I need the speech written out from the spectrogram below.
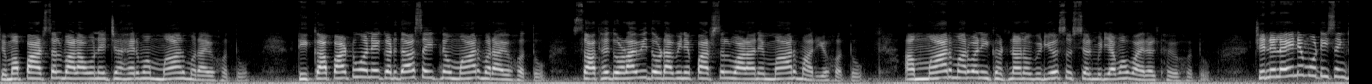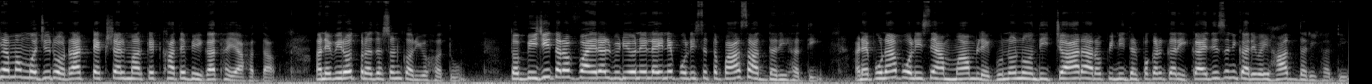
જેમાં પાર્સલવાળાઓને જાહેરમાં માર મરાયો હતો. ઢીકાપાટુ અને ગરદા સહિતનો માર મરાયો હતો. સાથે દોડાવી દોડાવીને પાર્સલવાળાને માર માર્યો હતો. આ માર મારવાની ઘટનાનો વીડિયો સોશિયલ મીડિયામાં વાયરલ થયો હતો, જેને લઈને મોટી સંખ્યામાં મજૂરો રાત ટેક્સટાઇલ માર્કેટ ખાતે ભેગા થયા હતા અને વિરોધ પ્રદર્શન કર્યું હતું. તો બીજી તરફ વાયરલ વિડીયોને લઈને પોલીસે તપાસ હાથ ધરી હતી અને પુના પોલીસે આ મામલે ગુનો નોંધી ચાર આરોપીની ધરપકડ કરી કાયદેસરની કાર્યવાહી હાથ ધરી હતી.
